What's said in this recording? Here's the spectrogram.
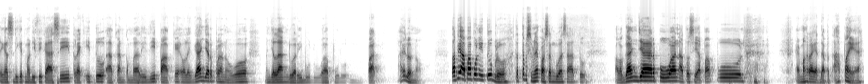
dengan sedikit modifikasi track itu akan kembali dipakai oleh Ganjar Pranowo menjelang 2024. I don't know. Tapi apa pun itu bro, tetap sebenarnya concern gua satu. Kalau Ganjar, Puan atau siapa pun, emang rakyat dapat apa ya?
